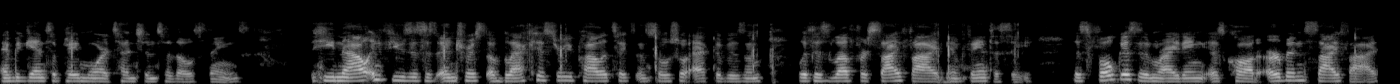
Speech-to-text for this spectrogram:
and began to pay more attention to those things. He now infuses his interest of Black history, politics, and social activism with his love for sci fi and fantasy. His focus in writing is called urban sci fi,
